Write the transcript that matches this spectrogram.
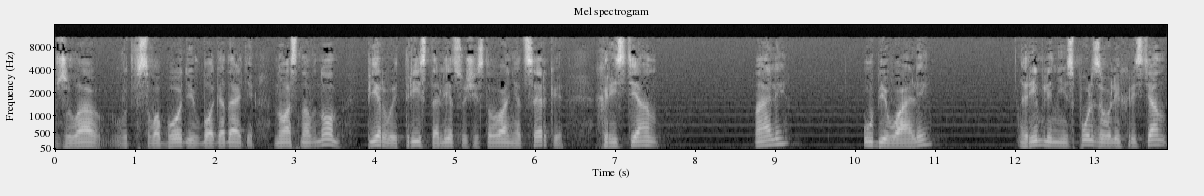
жила вот в свободе и в благодати. Но в основном первые 300 лет существования церкви христиан знали, убивали. Римляне использовали христиан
